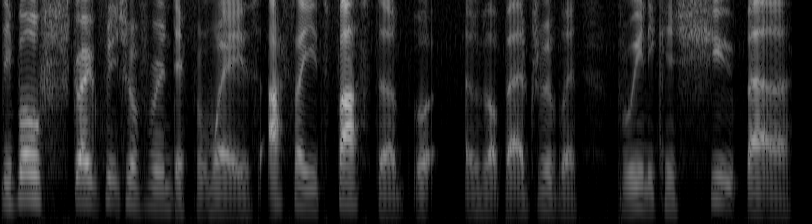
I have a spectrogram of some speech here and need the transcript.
They both strengthen each other in different ways. Assaid's faster, but and got better dribbling. Borini can shoot better,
